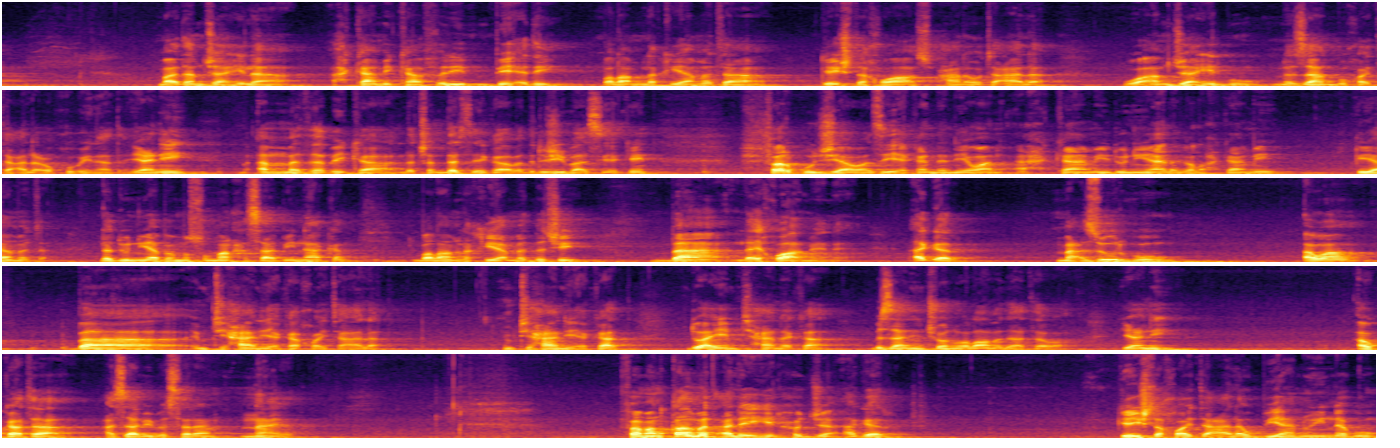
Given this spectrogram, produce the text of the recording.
ما دام جاهلة أحكام كافري بيدي بلام لقيامتها جيش تخوا سبحانه وتعالى وأم جاهل بو نزان بو خوي تعالى عقوبين هذا يعني أما ذبيك لشندرتك بدرجي باسي أكين فرق جیاوازی ئەەکەن لە نێوان ئەحکامی دنیا لەگەڵ ئەحکامی قیامەتە لە دنیا بە مسلمان حسابی ناکەن بەڵام لە قیامەت دەچی با لای خوامێنێ ئەگەر معزور بوو ئەوە بە امتحانی ئەکا خۆی تاالە امتحانی ئەکات دوای امتحانەکە بزانین چۆن وەڵامەداتەوە یعنی ئەو کاتە عذابی بەسەران نایەت. فمن قامت عليه الحجة أجر جيش تخوي تعالى وبيانوي نبو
